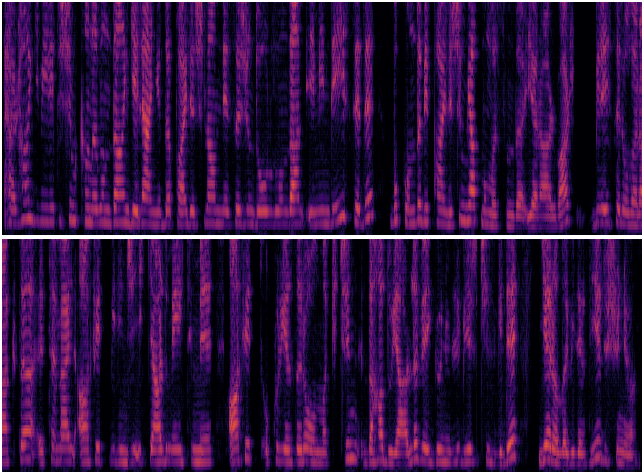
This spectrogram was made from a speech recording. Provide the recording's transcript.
herhangi bir iletişim kanalından gelen ya da paylaşılan mesajın doğruluğundan emin değilse de bu konuda bir paylaşım yapmamasında yarar var. Bireysel olarak da e, temel afet bilinci, ilk yardım eğitimi, afet okur yazarı olmak için daha duyarlı ve gönüllü bir çizgide yer alabilir diye düşünüyorum.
